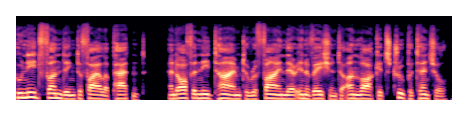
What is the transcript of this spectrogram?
who need funding to file a patent and often need time to refine their innovation to unlock its true potential,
